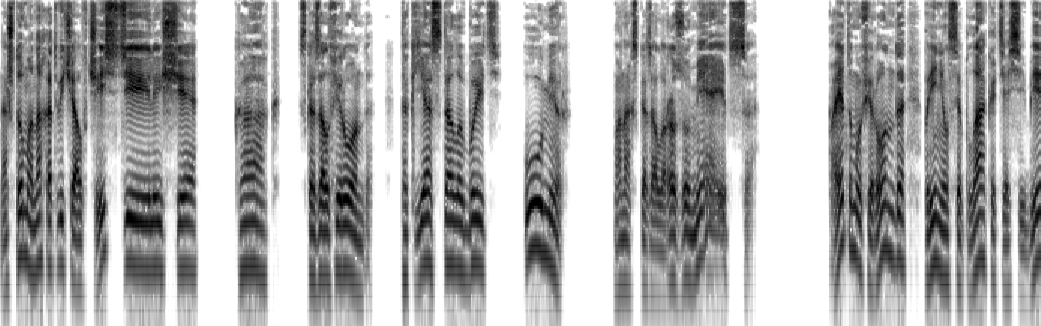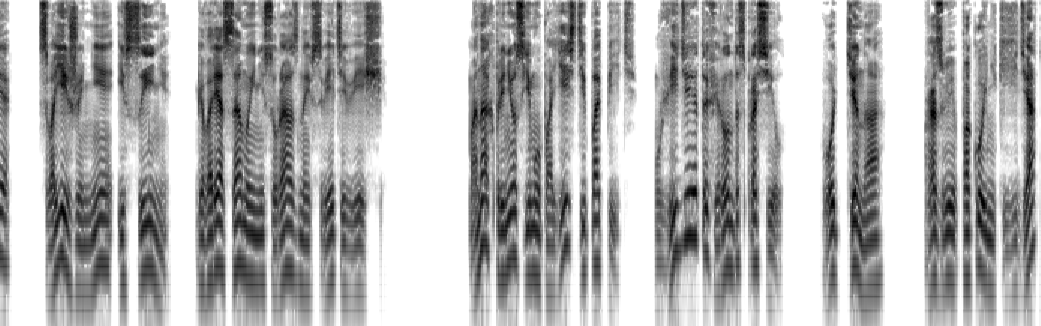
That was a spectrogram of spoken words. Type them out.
На что монах отвечал, в чистилище. Как? — сказал Феронда. Так я, стало быть, умер. Монах сказал, разумеется. Поэтому Феронда принялся плакать о себе, своей жене и сыне, говоря самые несуразные в свете вещи. Монах принес ему поесть и попить. Увидя это, Феронда спросил, «Вот тена, разве покойники едят?»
